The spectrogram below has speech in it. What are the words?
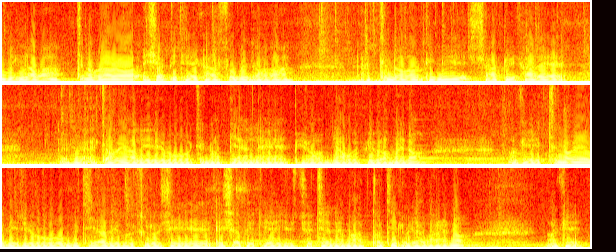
လုံးမင်္ဂလာပါကျွန်တော်ကတော့ HFP တဲ့ကဆိုမိသွားပါကျွန်တော်ဒီနေ့ရှာတွေ့ထားတဲ့အကြောင်းအရာလေးတွေကိုကျွန်တော်ပြန်လဲပြီးတော့မျှဝေပေးပါမယ်နော် Okay ကျွန်တော်ရဲ့ဗီဒီယိုကိုမကြည့်ရသေးဘူးဆိုလို့ရှိရင် HFP ရဲ့ YouTube channel မှာတွကြည့်လို့ရပါတယ်နော် Okay တ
